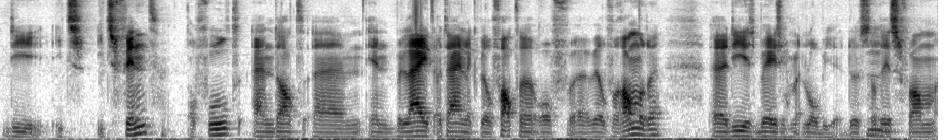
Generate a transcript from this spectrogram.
die iets, iets vindt of voelt en dat ehm, in beleid uiteindelijk wil vatten of eh, wil veranderen, die is bezig met lobbyen. Dus dat Hmm. is van,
